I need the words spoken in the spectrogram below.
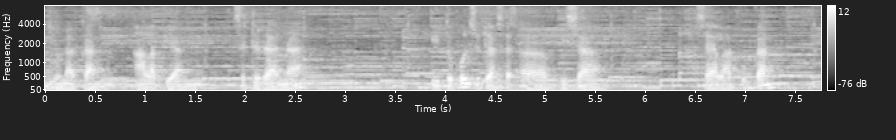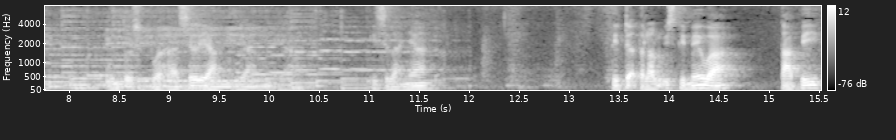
menggunakan alat yang sederhana itu pun sudah uh, bisa saya lakukan untuk sebuah hasil yang yang ya, istilahnya tidak terlalu istimewa tapi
